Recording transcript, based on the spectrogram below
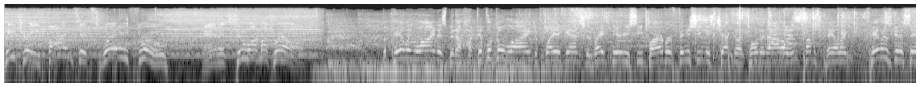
Petry finds its way through, and it's 2-1 Montreal. The Poehling line has been a difficult line to play against, and right there you see Barber finishing his check on Toninato. In comes Poehling. Poehling's going to say,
